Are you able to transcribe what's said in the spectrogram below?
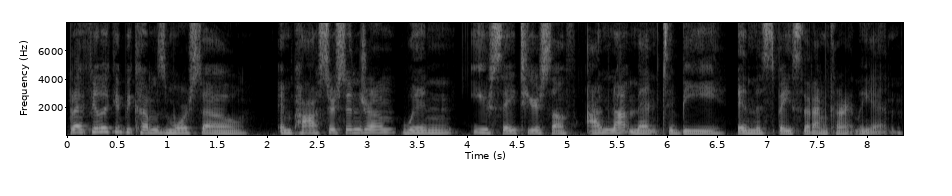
But I feel like it becomes more so imposter syndrome when you say to yourself, I'm not meant to be in the space that I'm currently in.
